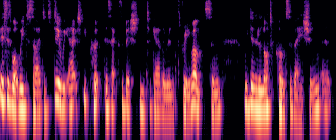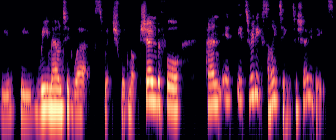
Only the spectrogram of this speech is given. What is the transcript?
this is what we decided to do. We actually put this exhibition together in three months and we did a lot of conservation. Uh, we, we remounted works which we'd not shown before. And it, it's really exciting to show these.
